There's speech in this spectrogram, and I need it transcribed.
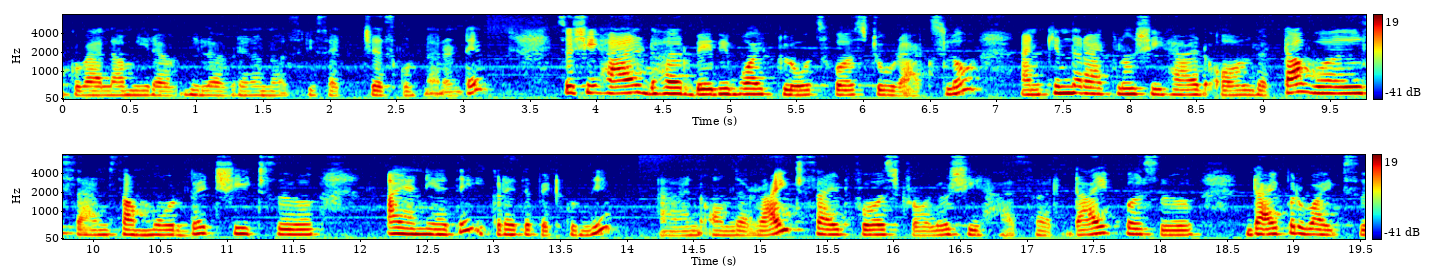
ఒకవేళ మీరు మీరు ఎవరైనా నర్సరీ సెట్ చేసుకుంటున్నారంటే so she had her baby boy clothes first two ర్యాక్స్లో అండ్ కింద ర్యాక్లో she had all the towels and some more bed sheets అవన్నీ అయితే ఇక్కడైతే పెట్టుకుంది. And on the right side first రాలో she has her diapers diaper wipes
